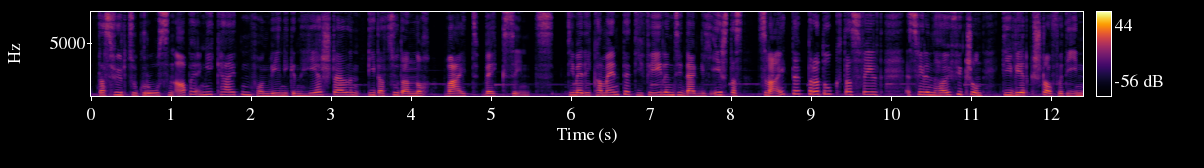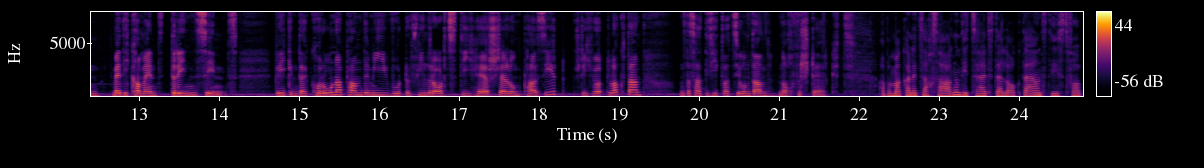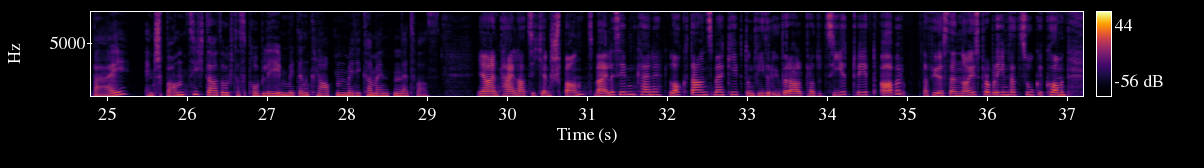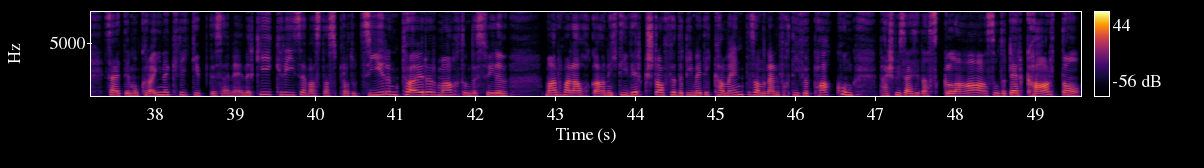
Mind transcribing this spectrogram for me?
Das führt zu großen Abhängigkeiten von wenigen Herstellern, die dazu dann noch weit weg sind. Die Medikamente, die fehlen, sind eigentlich erst das zweite Produkt, das fehlt. Es fehlen häufig schon die Wirkstoffe, die im Medikament drin sind. Wegen der Corona-Pandemie wurde vielerorts die Herstellung pausiert, Stichwort Lockdown, und das hat die Situation dann noch verstärkt. Aber man kann jetzt auch sagen, die Zeit der Lockdowns, die ist vorbei. Entspannt sich dadurch das Problem mit den knappen Medikamenten etwas? Ja, ein Teil hat sich entspannt, weil es eben keine Lockdowns mehr gibt und wieder überall produziert wird. Aber dafür ist ein neues Problem dazugekommen. Seit dem Ukraine-Krieg gibt es eine Energiekrise, was das Produzieren teurer macht. Und es fehlen manchmal auch gar nicht die Wirkstoffe oder die Medikamente, sondern einfach die Verpackung, beispielsweise das Glas oder der Karton.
